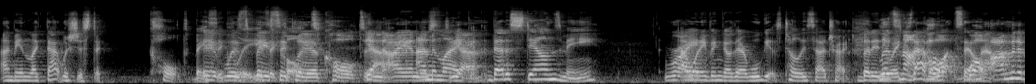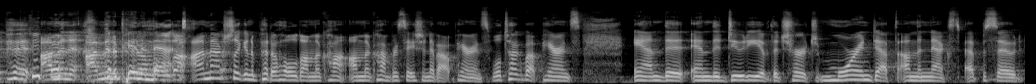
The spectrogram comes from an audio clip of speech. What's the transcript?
I mean like that was just a cult basically. It was basically a cult, a cult yeah. and I understand. I mean like yeah. that astounds me. Right. I won't even go there. We'll get totally sidetracked. But anyway, not, I have a lot Well, I'm going to put. I'm going to. I'm going to put, put a, hold that. On, I'm actually going to put a hold on the con, on the conversation about parents. We'll talk about parents and the and the duty of the church more in depth on the next episode.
